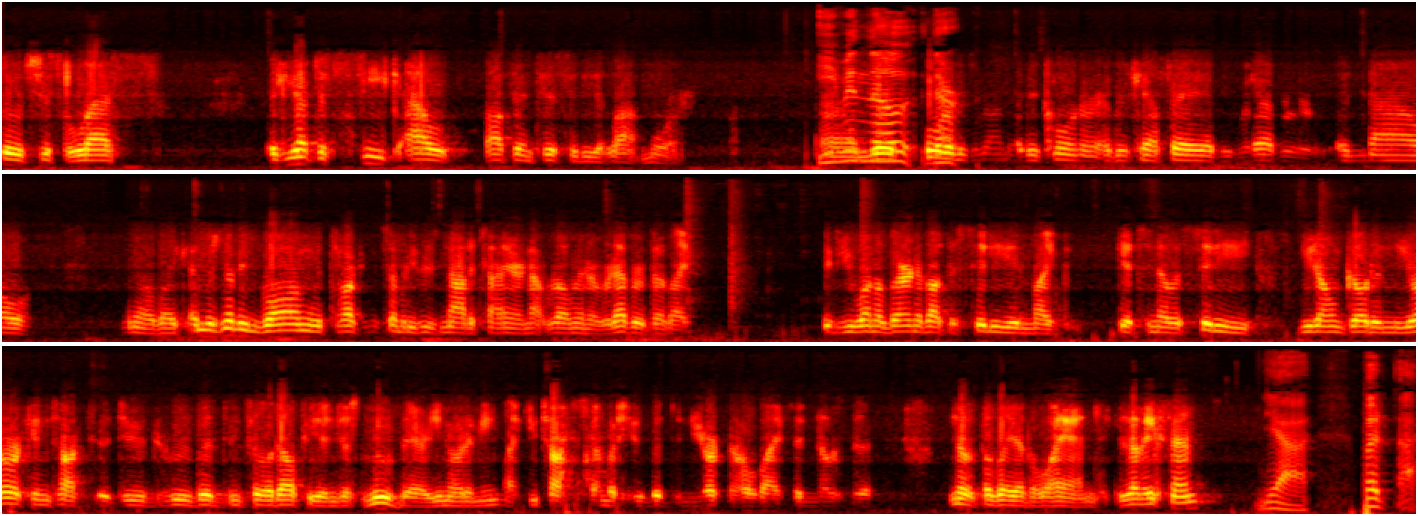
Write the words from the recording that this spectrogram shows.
So it's just less like you have to seek out authenticity a lot more. Even um, though they're around every corner, every cafe, every whatever, and now, you know, like, and there's nothing wrong with talking to somebody who's not Italian or not Roman or whatever, but like, if you want to learn about the city and like get to know a city, you don't go to New York and talk to a dude who lived in Philadelphia and just moved there. You know what I mean? Like, you talk to somebody who lived in New York their whole life and knows the knows the lay of the land. Does that make sense? Yeah. But I-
